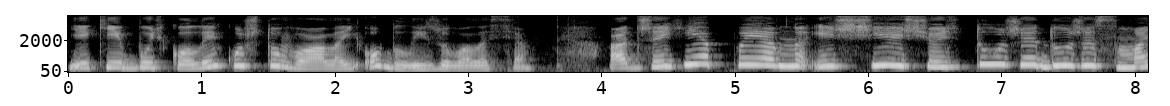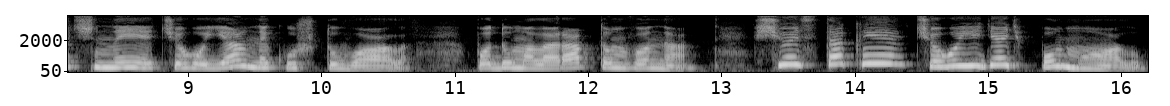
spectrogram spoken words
які будь-коли куштувала й облизувалася. Адже є, певно, іще щось дуже-дуже смачне, чого я не куштувала, подумала раптом вона. Щось таке, чого їдять помалу.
